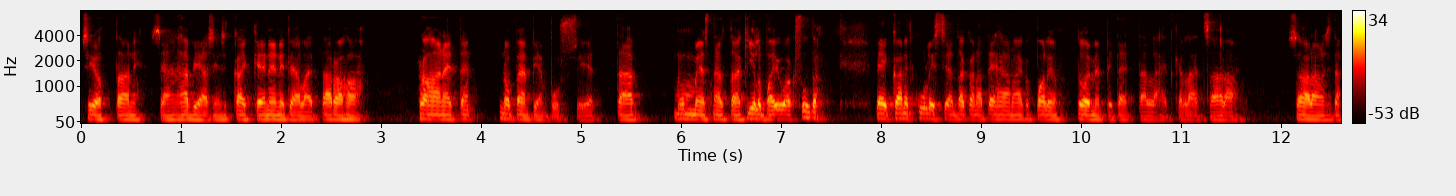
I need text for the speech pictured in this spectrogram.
sijoittaa, niin sehän häviää siinä sitten kaikkein eniten ja laittaa rahaa, rahaa näiden nopeampien pussiin. Että mun mielestä näyttää kilpajuoksulta. Veikkaan, että kulissien takana tehdään aika paljon toimenpiteitä tällä hetkellä, että saadaan, saadaan sitä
